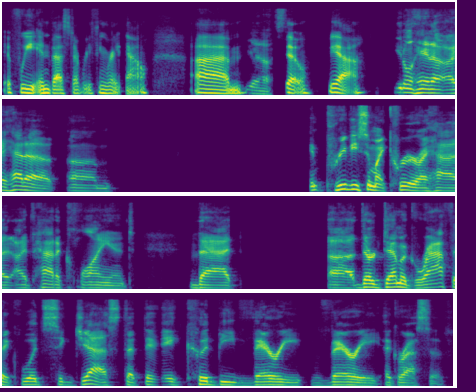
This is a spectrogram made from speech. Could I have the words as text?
if we invest everything right now?" Um, yeah. So yeah. You know, Hannah, I had a um, in previous in my career, I had I've had a client that uh, their demographic would suggest that they could be very, very aggressive.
